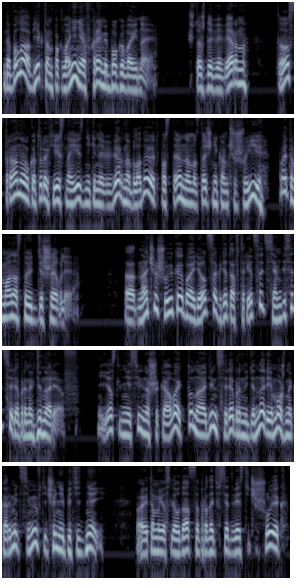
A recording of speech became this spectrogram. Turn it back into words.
да была объектом поклонения в храме бога войны. Что ж до Виверн, то страны, у которых есть наездники на Виверн, обладают постоянным источником чешуи, поэтому она стоит дешевле. Одна чешуйка обойдется где-то в 30-70 серебряных динариев. Если не сильно шиковать, то на один серебряный динарий можно кормить семью в течение пяти дней. Поэтому если удастся продать все 200 чешуек,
